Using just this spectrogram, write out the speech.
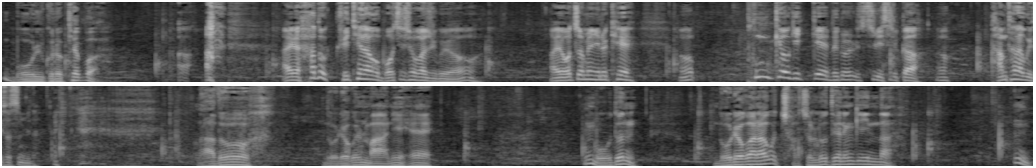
뭘 그렇게 봐 아니, 하도 귀티나고 멋지셔가지고요. 아니, 어쩌면 이렇게, 어, 품격 있게 늙을 수 있을까, 어, 감탄하고 있었습니다. 나도 노력을 많이 해. 뭐든 노력 안 하고 저절로 되는 게 있나? 음,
